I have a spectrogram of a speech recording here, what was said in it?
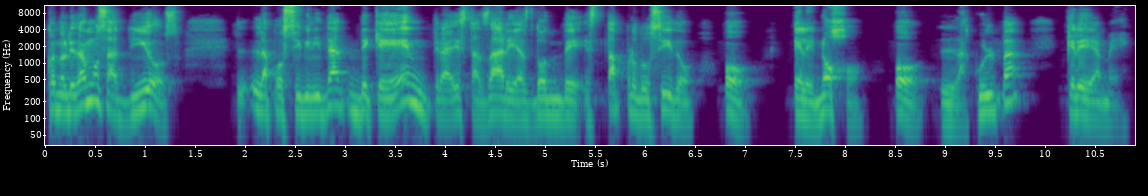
cuando le damos a Dios la posibilidad de que entre a estas áreas donde está producido o el enojo o la culpa, créame,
